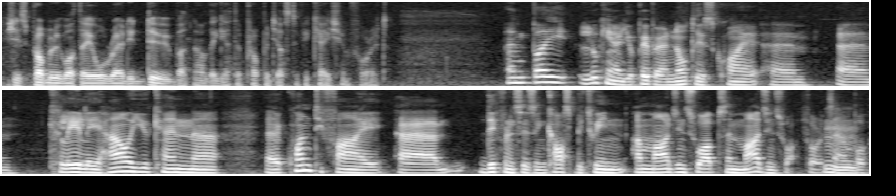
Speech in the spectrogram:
Which is probably what they already do, but now they get a proper justification for it. And by looking at your paper, I noticed quite um, um, clearly how you can uh, uh, quantify um, differences in cost between unmargin swaps and margin swaps, for example.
